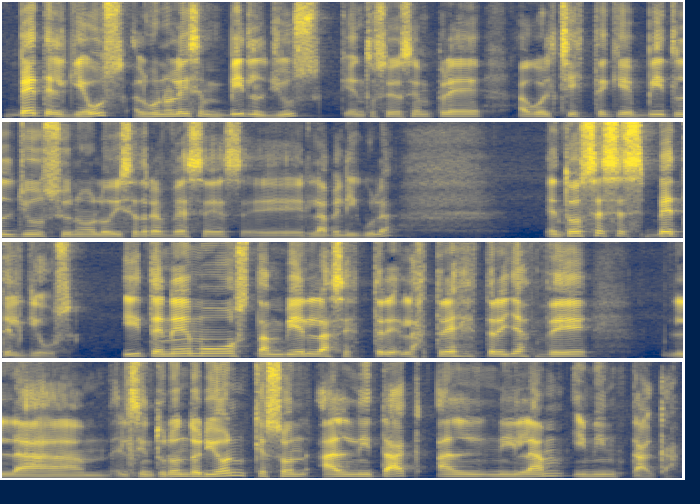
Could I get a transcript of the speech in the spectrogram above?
Betelgeuse, algunos le dicen Beetlejuice, entonces yo siempre hago el chiste que Beetlejuice, si uno lo dice tres veces, eh, es la película. Entonces es Betelgeuse. Y tenemos también las, tres estrellas de cinturón de Orión, que son Al-Nitak, Al-Nilam y Mintaka.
